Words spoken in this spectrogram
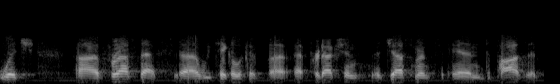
which uh, for us that's uh, we take a look at, uh, at production adjustments and deposits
